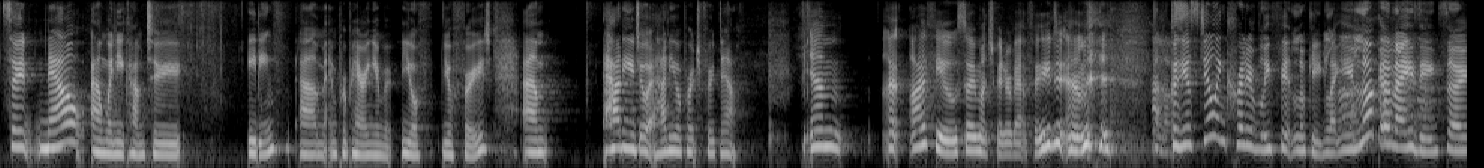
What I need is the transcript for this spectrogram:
So now um, when you come to eating um, and preparing your your your food um, how do you do it? How do you approach food now um i i feel so much better about food um because you're still incredibly fit looking. Like you look amazing. So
